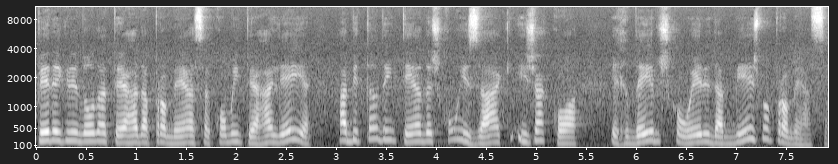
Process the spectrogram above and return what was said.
peregrinou na terra da promessa como em terra alheia, habitando em tendas com Isaac e Jacó, herdeiros com ele da mesma promessa,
